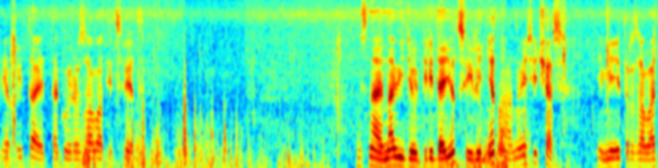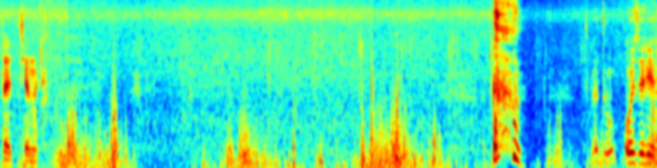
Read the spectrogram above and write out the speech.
приобретает такой розоватый цвет. Не знаю, на видео передается или нет, но оно и сейчас имеет розоватый оттенок. В этом озере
